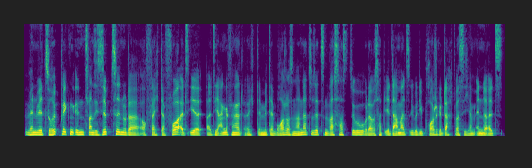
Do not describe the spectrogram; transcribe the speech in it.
wenn wir zurückblicken in 2017 oder auch vielleicht davor, als ihr, als ihr angefangen habt, euch mit der Branche auseinanderzusetzen, was hast du oder was habt ihr damals über die Branche gedacht, was sich am Ende als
